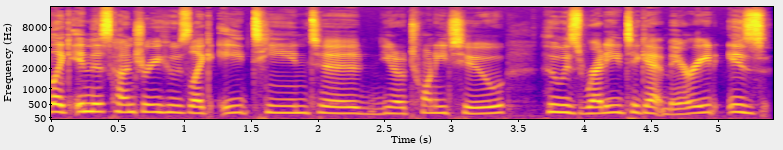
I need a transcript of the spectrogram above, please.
like in this country who's like 18 to, you know, 22 who is ready to get married is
